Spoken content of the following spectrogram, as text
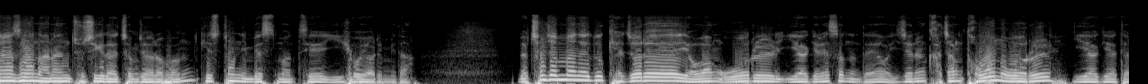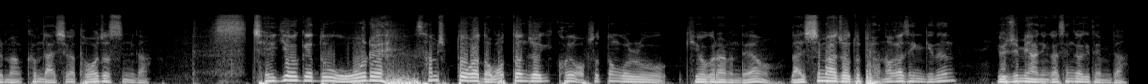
안녕하세요. 나는 주식이다 청자 여러분. 키스톤 인베스트먼트의 이효열입니다. 며칠 전만 해도 계절의 여왕 5월을 이야기를 했었는데요. 이제는 가장 더운 5월을 이야기해야 될 만큼 날씨가 더워졌습니다. 제 기억에도 5월에 30도가 넘었던 적이 거의 없었던 걸로 기억을 하는데요. 날씨마저도 변화가 생기는 요즘이 아닌가 생각이 됩니다.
